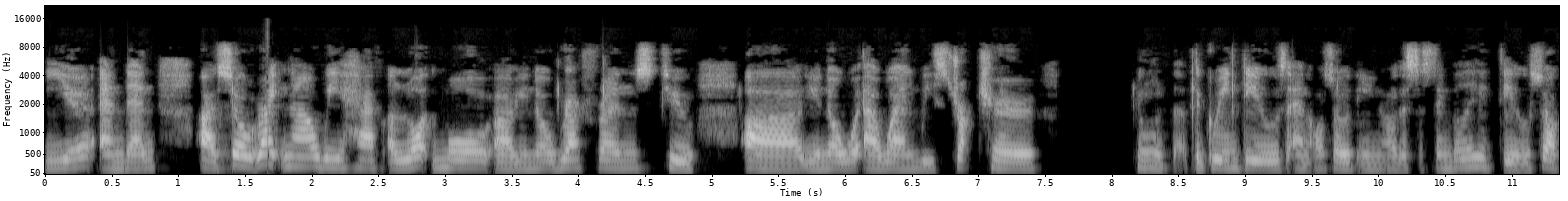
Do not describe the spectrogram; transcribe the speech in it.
year, and then so right now we have a lot more, you know, reference to, you know, when we structure the green deals and also you know the sustainability deals. So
